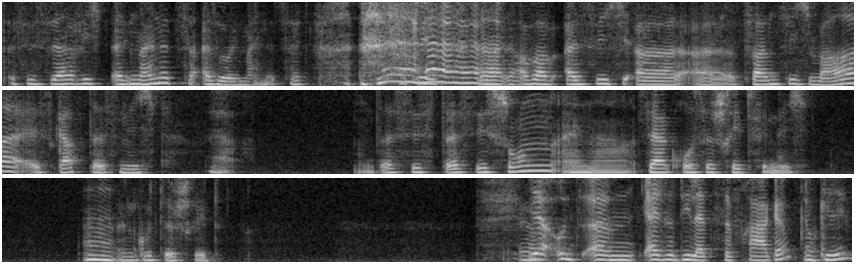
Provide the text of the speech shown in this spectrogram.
Das ist sehr wichtig. In meiner Zeit, also in meiner Zeit. Nein, aber als ich äh, 20 äh, war, es gab das nicht. Ja. Und das ist, das ist schon ein sehr großer Schritt, finde ich. Mhm. Ein guter Schritt. Ja, ja und ähm, also die letzte Frage. Okay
